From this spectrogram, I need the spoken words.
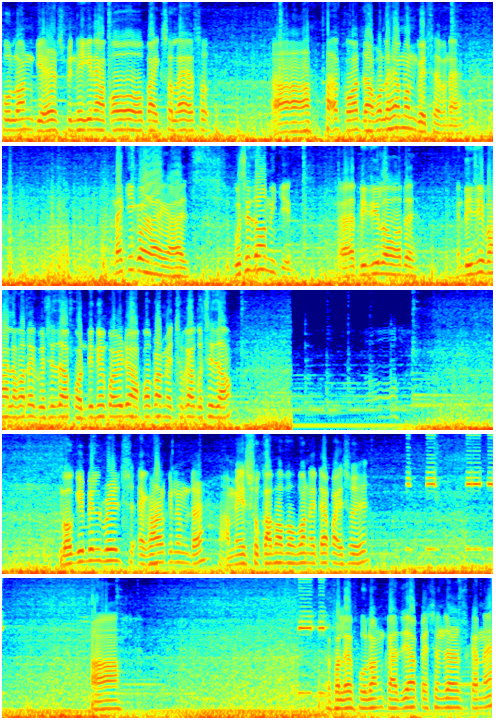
ফুল অন গিয়াৰ্ছ পিন্ধি কিনে আকৌ বাইক চলাই আছোঁ। ক'ৰবাত যাবলৈহে মন গৈছে মানে। নে কি কৰে গাইজ গুচি যাওঁ নেকি? ডি জি লগতে। ডি জি ভাইৰ লগতে গুচি যাওঁ। কণ্টিনিউ কৰি দিওঁ। আকৌ পৰা মেচুকা গুচি যাওঁ। বগীবিল ব্ৰিজ এঘাৰ কিলোমিটাৰ। আমি চুকাফা ভৱন এতিয়া পাইছোঁহি। অঁ এইফালে ফুল অন কাজিয়া পেচেঞ্জাৰ্ছ কাৰণে।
